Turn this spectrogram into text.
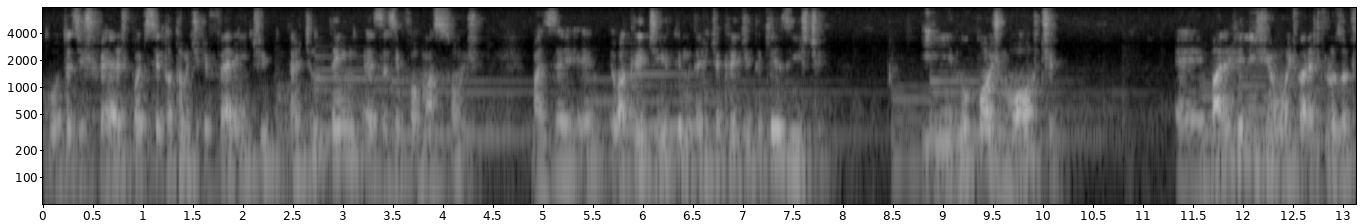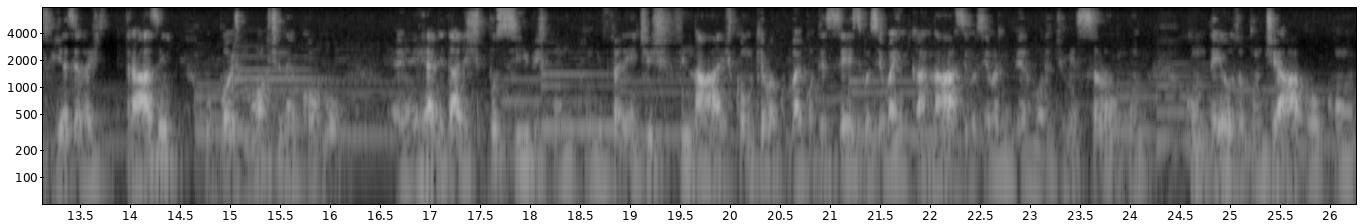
com outras esferas pode ser totalmente diferente. A gente não tem essas informações, mas é, é eu acredito e muita gente acredita que existe. E no pós-morte, é, várias religiões, várias filosofias, elas trazem o pós-morte né, como é, realidades possíveis, com, com, diferentes finais, como que vai acontecer, se você vai reencarnar, se você vai viver numa outra dimensão, com, com Deus, ou com o diabo, ou, com,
